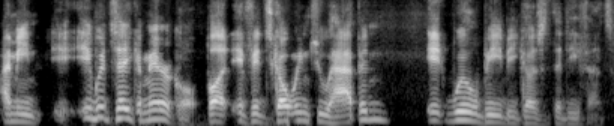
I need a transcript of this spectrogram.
I mean, it would take a miracle, but if it's going to happen, it will be because of the defense.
